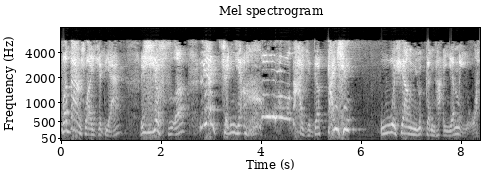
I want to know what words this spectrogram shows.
不但说一点一丝，连针尖毫毛大一点感情，吴祥女跟他也没有啊。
